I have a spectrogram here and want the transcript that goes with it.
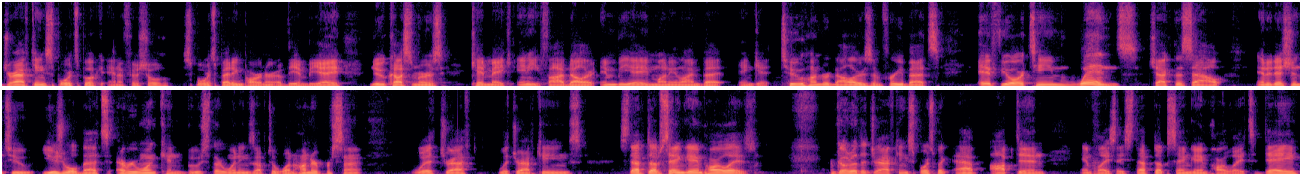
DraftKings Sportsbook, an official sports betting partner of the NBA. New customers can make any $5 NBA moneyline bet and get $200 in free bets if your team wins. Check this out. In addition to usual bets, everyone can boost their winnings up to 100% with draft with DraftKings stepped up same game parlays. Go to the DraftKings Sportsbook app, opt in, and place a stepped up same game parlay today.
